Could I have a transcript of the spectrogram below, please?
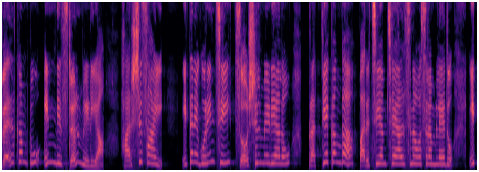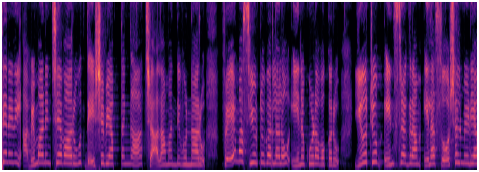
Welcome to in digital media. Harsha Sai. ఇతని గురించి సోషల్ మీడియాలో ప్రత్యేకంగా పరిచయం చేయాల్సిన అవసరం లేదు. ఇతనిని అభిమానించేవారు దేశవ్యాప్తంగా చాలామంది ఉన్నారు. ఫేమస్ యూట్యూబర్లలో ఈయన కూడా ఒకరు. యూట్యూబ్ ఇన్స్టాగ్రామ్ ఇలా సోషల్ మీడియా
